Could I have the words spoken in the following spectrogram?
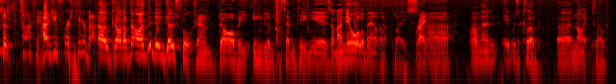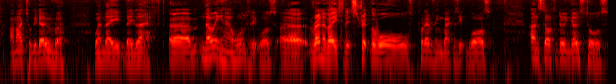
So talk to me. How did you first hear about it? Oh God, I've been, I've been doing ghost walks around Derby, England, for 17 years, and I knew all about that place. Right. Uh, and then it was a club, a nightclub, and I took it over when they they left, um, knowing how haunted it was. Uh, renovated it, stripped the walls, put everything back as it was, and started doing ghost tours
